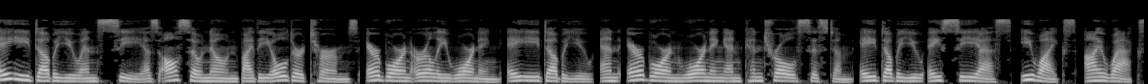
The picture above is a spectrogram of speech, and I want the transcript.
AEW&C is also known by the older terms Airborne Early Warning (AEW) and Airborne Warning and Control System (AWACS), EWICS, IWACS.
